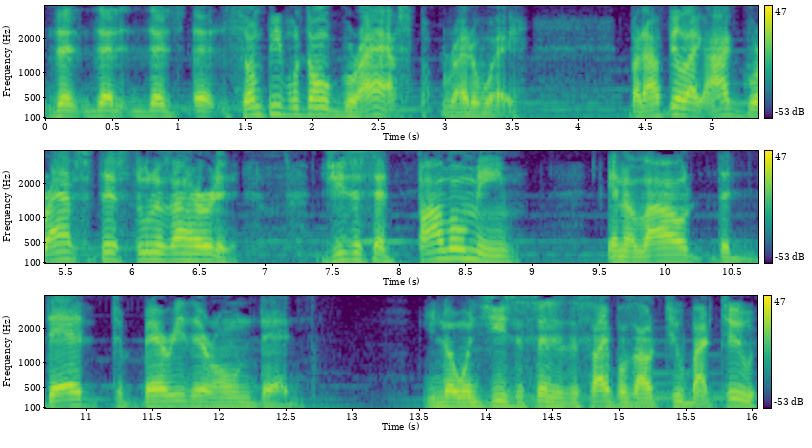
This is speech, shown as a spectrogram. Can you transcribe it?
that, that, that uh, some people don't grasp right away. But I feel like I grasped this as soon as I heard it. Jesus said, Follow me and allowed the dead to bury their own dead. You know, when Jesus sent his disciples out two by two,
